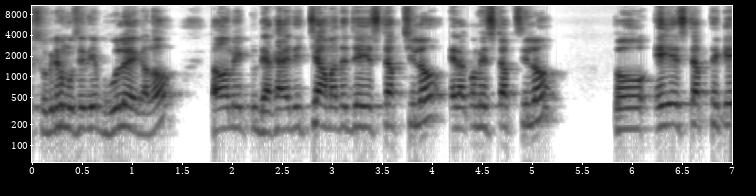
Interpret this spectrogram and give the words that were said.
ছবিটা মুছে দিয়ে ভুল হয়ে গেল। তাও আমি একটু দেখাই দিচ্ছি। আমাদের যে স্টাফ ছিল এরকম স্টাফ ছিল। তো এই স্টাফ থেকে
